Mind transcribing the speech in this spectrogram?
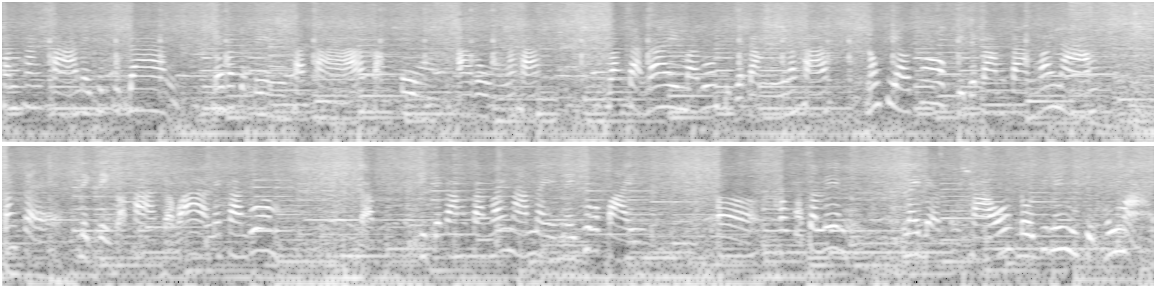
ค่อนข้างช้าในทุกๆด้าน ไม่ว่าจะเป็นภาษาสังคมอารมณ์นะคะ หลังจากได้มาร่วมกิจกรรมนี้นะคะ น้องเปียวชอบกิจกรรมการว่ายน้ำตั้งแต่เด็กๆแล้วค่ะแต่ว่าในการร่วมกับกิจกรรมการว่ายน้ำในในทั่วไปเเขาก็จะเล่นในแบบของเขาโดยที่ไม่มีจุดมุ่งหมาย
